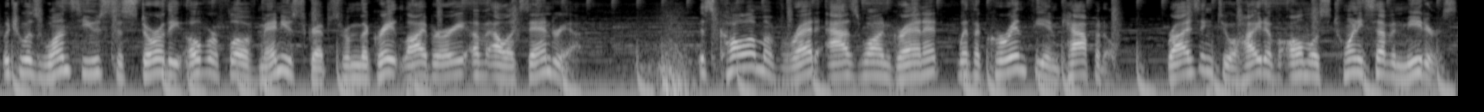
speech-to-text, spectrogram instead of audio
which was once used to store the overflow of manuscripts from the Great Library of Alexandria. This column of red Aswan granite with a Corinthian capital, rising to a height of almost 27 meters,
